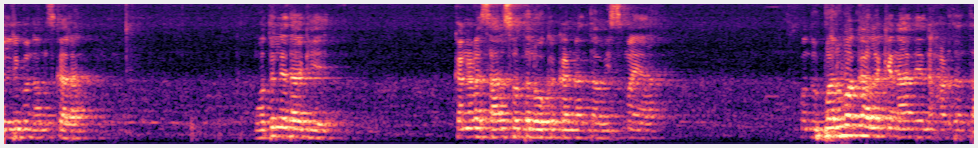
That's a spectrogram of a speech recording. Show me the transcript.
ಎಲ್ರಿಗೂ ನಮಸ್ಕಾರ. ಮೊದಲನೇದಾಗಿ ಕನ್ನಡ ಸಾರಸ್ವತ ಲೋಕ ಕಂಡಂಥ ವಿಸ್ಮಯ, ಒಂದು ಪರ್ವಕಾಲಕ್ಕೆ ನಾದಿಯನ್ನು ಹಾಡಿದಂಥ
